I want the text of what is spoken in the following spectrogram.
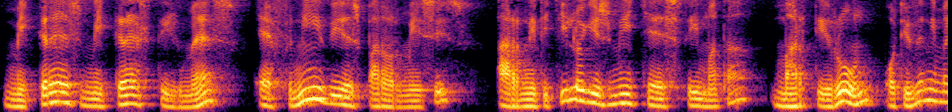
Μικρές μικρές στιγμές, ευνίδιες παρορμήσεις, αρνητικοί λογισμοί και αισθήματα μαρτυρούν ότι δεν είμαι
